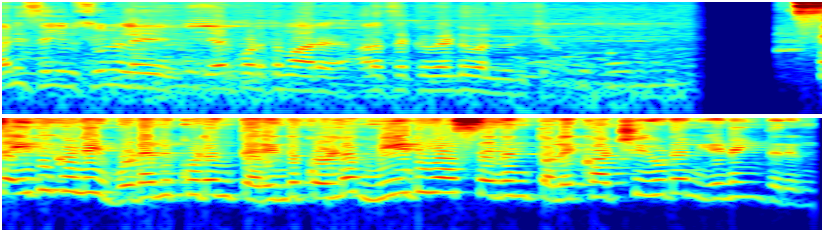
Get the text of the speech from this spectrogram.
பணி செய்யும் சூழ்நிலையை ஏற்படுத்துமாறு அரசுக்கு வேண்டுகோள் விடுக்கிறோம். செய்திகளை உடனுக்குடன் தெரிந்து கொள்ள மீடியா செவன் தொலைக்காட்சியுடன் இணைந்திருங்கள்.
